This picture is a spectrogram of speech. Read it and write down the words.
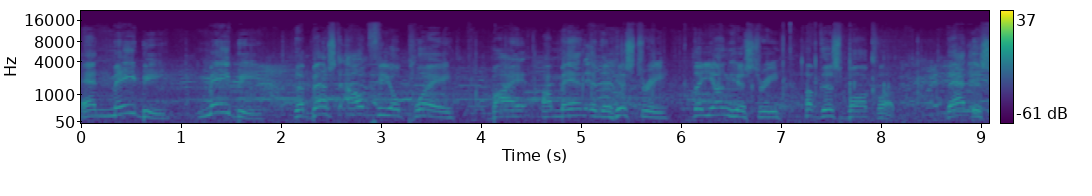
and maybe, maybe the best outfield play by a man in the history, the young history of this ball club. That is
